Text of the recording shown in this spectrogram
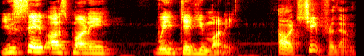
You save us money, we give you money. Oh, it's cheap for them.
